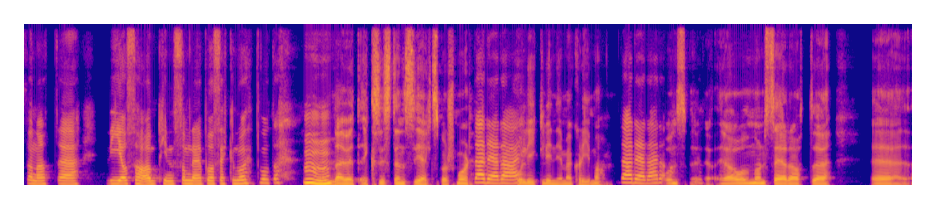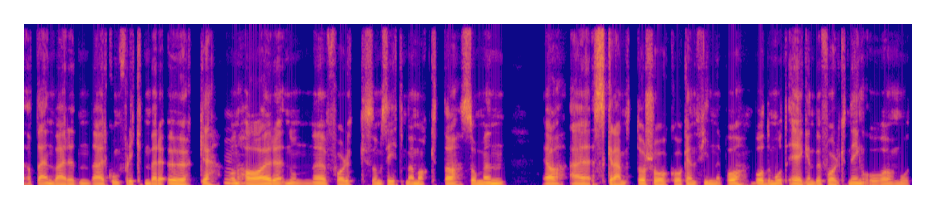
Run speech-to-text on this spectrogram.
Så sånn at eh, vi også har en pin som det på sekken vår, på en måte. Mm. Det er jo et eksistensielt spørsmål, Det er det det på er. lik linje med klima. Det er det det er. Og, ja, og når en ser at, eh, at det er en verden der konflikten bare øker, og en Mm. har noen eh, folk som sitter med makta som en ja, er skremt til å se hva kan finne på, både mot egen befolkning og mot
